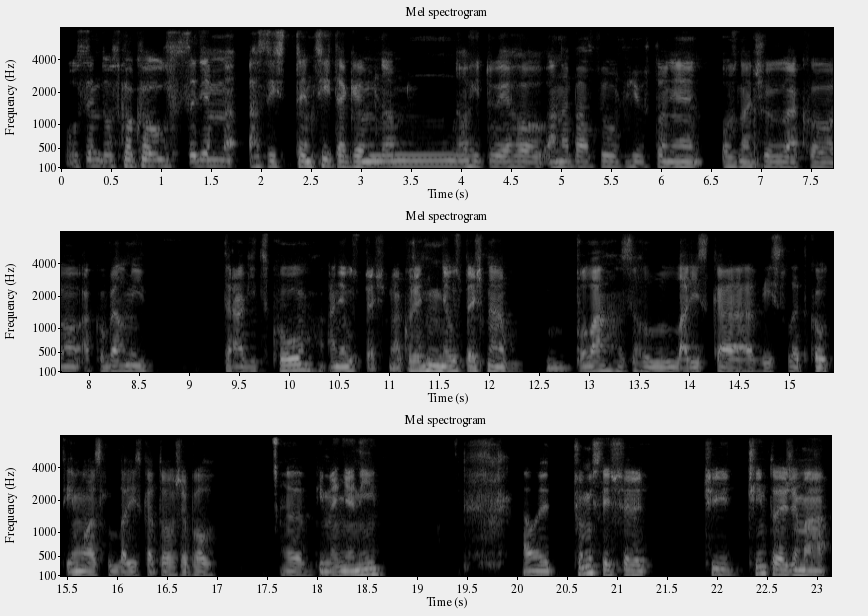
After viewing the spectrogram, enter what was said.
8 doskokov, 7 asistencií, tak mnohí tu jeho anabázu v Houstone označujú ako, ako veľmi tragickú a neúspešnú. Akože neúspešná bola z hľadiska výsledkov týmu a z hľadiska toho, že bol e, vymenený. Ale čo myslíš, či, čím to je, že má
